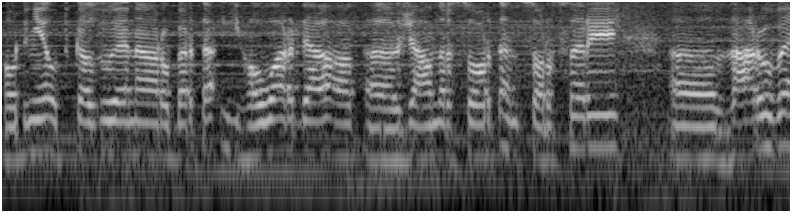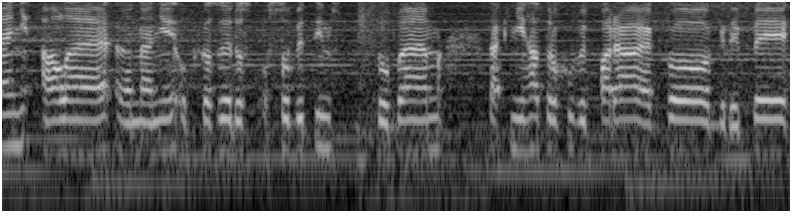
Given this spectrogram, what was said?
hodně odkazuje na Roberta E. Howarda a eh, žánr Sword and Sorcery, eh, zároveň ale na něj odkazuje dost osobitým způsobem. Ta kniha trochu vypadá jako kdyby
